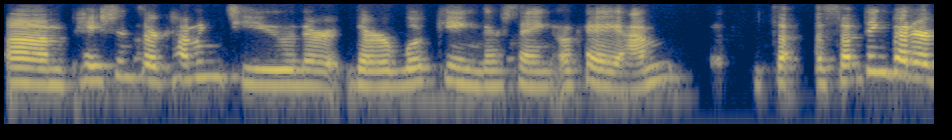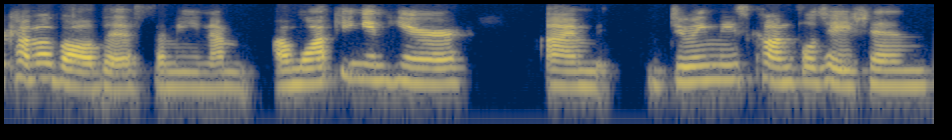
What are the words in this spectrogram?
um, patients are coming to you and they're they're looking they're saying okay i'm something better come of all this. I mean i'm i'm walking in here i'm doing these consultations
